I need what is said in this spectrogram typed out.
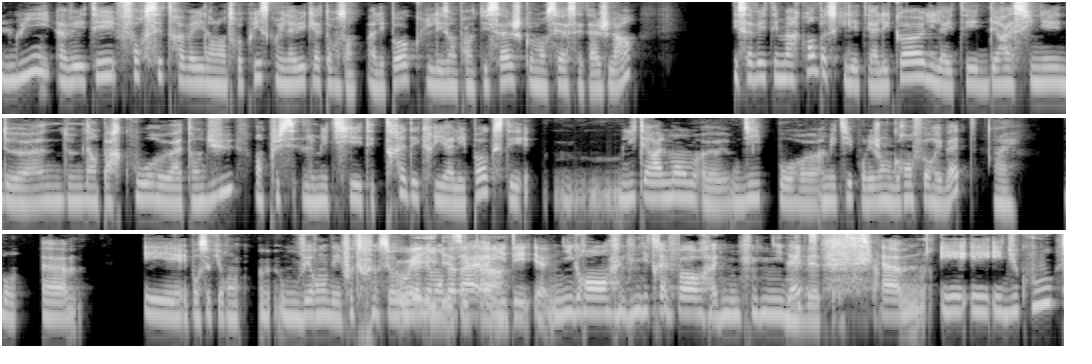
Lui avait été forcé de travailler dans l'entreprise quand il avait 14 ans. À l'époque, les apprentissages commençaient à cet âge-là. Et ça avait été marquant parce qu'il était à l'école, il a été déraciné d'un parcours euh, attendu. En plus, le métier était très décrié à l'époque. C'était mm, littéralement euh, dit pour euh, un métier pour les gens grands, forts et bêtes. Ouais. Bon, et pour ceux qui auront, ou verront des photos sur Google de mon papa, il était euh, ni grand, ni très fort, ni, bête. Et, et, du coup,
